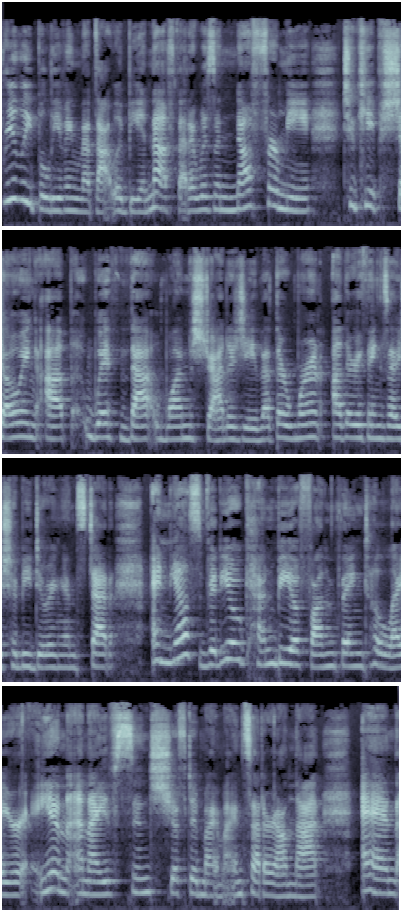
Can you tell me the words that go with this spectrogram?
really believing that that would be enough, that it was enough for me to keep showing up with that one strategy, that there weren't other things I should be doing instead. And yes, video can be a fun thing to layer in. And I've since shifted my mindset around that. And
